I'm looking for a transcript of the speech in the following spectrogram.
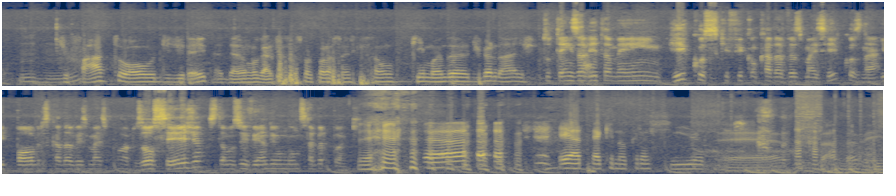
de fato ou de direito, né, deram lugar para essas corporações que são quem manda de verdade. Tu tens ali também ricos que ficam cada vez mais ricos, né? E pobres cada vez mais pobres. Ou seja, estamos vivendo em um mundo cyberpunk. É, é a tecnocracia. é exatamente.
